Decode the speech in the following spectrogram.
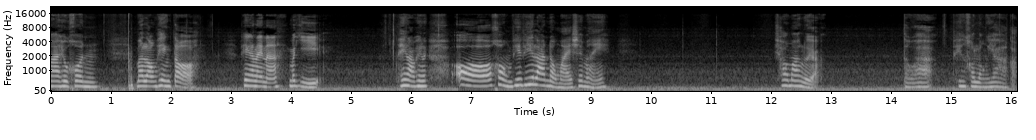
มาทุกคนมาร้องเพลงต่อ เพลงอะไรนะ เมื่อกี้ เพลงเราเพลงอ๋อ ของพี่พี่ลานดอกไม้ใช่ไหม ชอบมากเลยอะแต่ว่าเพลงเขาร้องยากอะ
